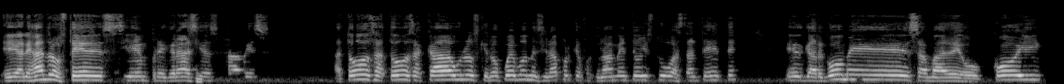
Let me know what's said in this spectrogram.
Eh, Alejandro, a ustedes siempre, gracias, Javes a todos, a todos, a cada uno de los que no podemos mencionar porque afortunadamente hoy estuvo bastante gente. Edgar Gómez, Amadeo Coy,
